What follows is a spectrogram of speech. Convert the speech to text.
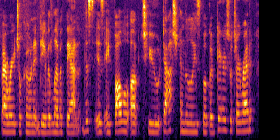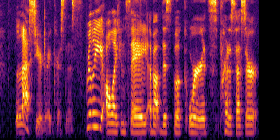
by Rachel Cohn and David Levithan. This is a follow up to Dash and Lily's Book of Dares, which I read last year during Christmas. Really all I can say about this book or its predecessor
